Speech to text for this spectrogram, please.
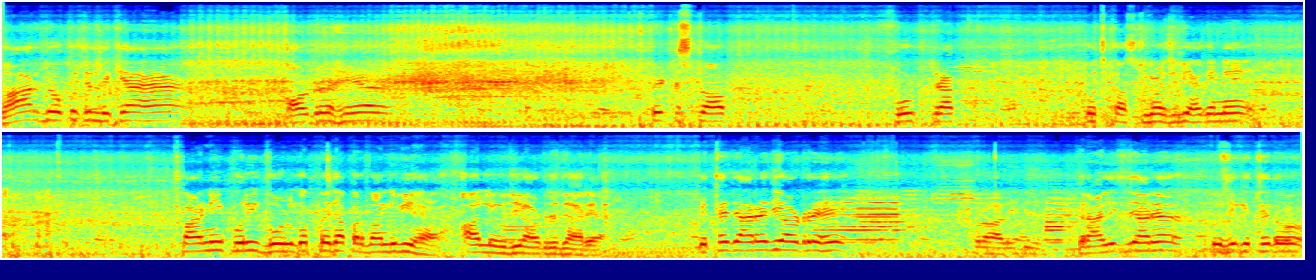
ਬਾਹਰ ਜੋ ਕੁਝ ਲਿਖਿਆ ਹੈ order here pit stop food truck ਕੁਝ ਕਸਟਮਰਸ ਵੀ ਹੈਗੇ ਨੇ। ਪਾਣੀ ਪੂਰੀ ਗੋਲ ਗੱਪੇ ਦਾ ਪ੍ਰਬੰਧ ਵੀ ਹੈ। ਆ ਲਓ ਜੀ ਆਰਡਰ ਜਾ ਰਿਹਾ। ਕਿੱਥੇ ਜਾ ਰਿਹਾ ਜੀ ਆਰਡਰ ਇਹ? ਕੁਰਾਲੀ ਕੀ ਕਰਾਲੀ 'ਚ ਜਾ ਰਿਹਾ। ਤੁਸੀਂ ਕਿੱਥੇ ਤੋਂ?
